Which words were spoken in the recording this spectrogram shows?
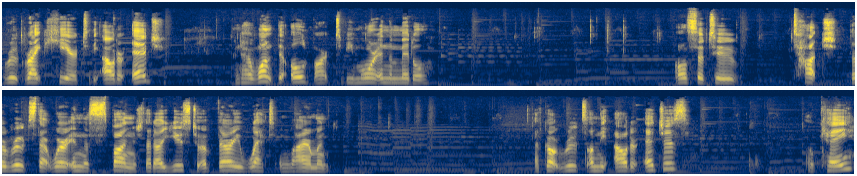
root right here to the outer edge. And I want the old bark to be more in the middle. Also to touch the roots that were in the sponge that are used to a very wet environment. I've got roots on the outer edges. Okay,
